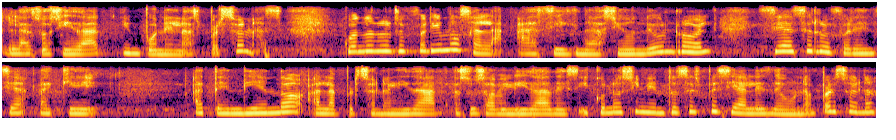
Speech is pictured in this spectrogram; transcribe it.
la sociedad impone en las personas. Cuando nos referimos a la asignación de un rol, se hace referencia a que Atendiendo a la personalidad, a sus habilidades y conocimientos especiales de una persona,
